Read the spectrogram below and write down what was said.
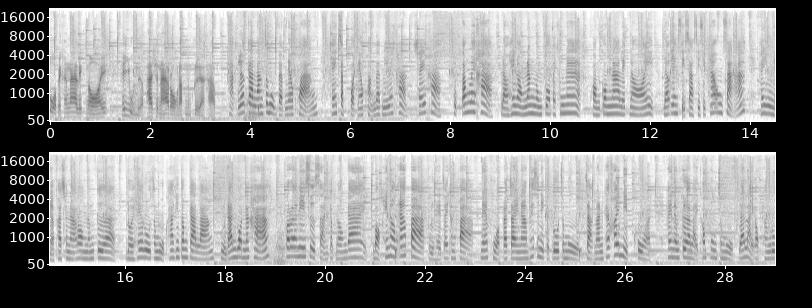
ตัวไปข้างหน้าเล็กน้อย ให้อยู่เหนือภาชนะรองรับน้ำเกลือครับ หากเลือกการล้างจมูกแบบแนวขวาง ให้จับขวดแนวขวางแบบนี้เลยค่ะ ใช่ค่ะ ถูกต้องเลยค่ะ เราให้น้องนั่งโน้มตัวไปข้างหน้า พร้อมก้มหน้าเล็กน้อย แล้วเอียงศีรษะ 45 องศา ให้อยู่เหนือภาชนะรองน้ำเกลือ โดยให้รูจมูกข้างที่ต้องการล้างอยู่ด้านบนนะคะ กรณีสื่อสารกับน้องได้ บอกให้น้องอ้าปาก หรือหายใจทางปาก แนบหัวกระจายน้ำให้สนิทกับรูจมูก จากนั้นค่อยๆบีบขวด ให้น้ำเกลือไหลเข้าโพรงจมูก และไหลออกทางรู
